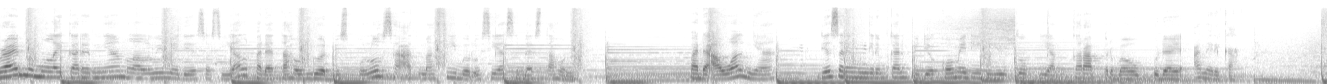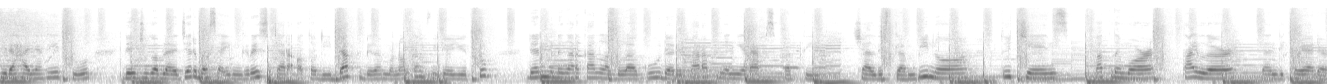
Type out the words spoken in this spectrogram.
Brian memulai karirnya melalui media sosial pada tahun 2010 saat masih berusia 11 tahun. Pada awalnya, dia sering mengirimkan video komedi di YouTube yang kerap berbau budaya Amerika. Tidak hanya itu, dia juga belajar bahasa Inggris secara otodidak dengan menonton video YouTube dan mendengarkan lagu-lagu dari para penyanyi rap seperti Childish Gambino, Two Chainz, Macklemore, Tyler, dan The Creator.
